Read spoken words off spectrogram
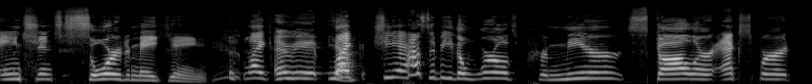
ancient sword making. Like, I mean, yeah. like she has to be the world's premier scholar, expert,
